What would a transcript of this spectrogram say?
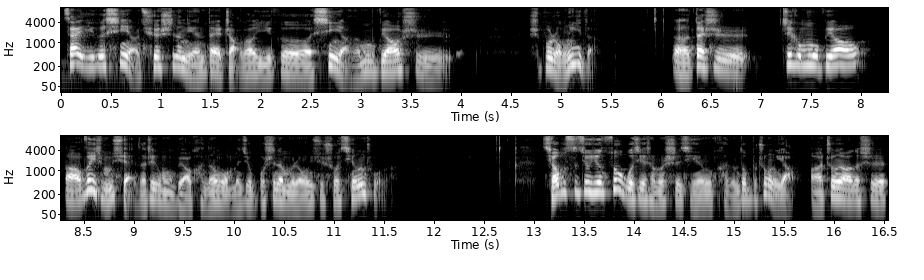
在一个信仰缺失的年代，找到一个信仰的目标是。是不容易的，呃，但是这个目标啊，为什么选择这个目标，可能我们就不是那么容易去说清楚了。乔布斯究竟做过些什么事情，可能都不重要啊，重要的是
